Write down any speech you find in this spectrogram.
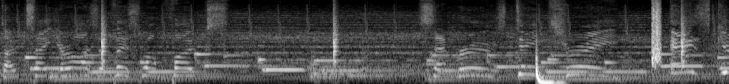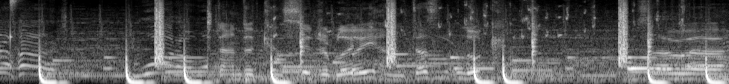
Don't take your eyes off this one, folks. St. Bruce, deep three is good. What a standard considerably and doesn't look so uh,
